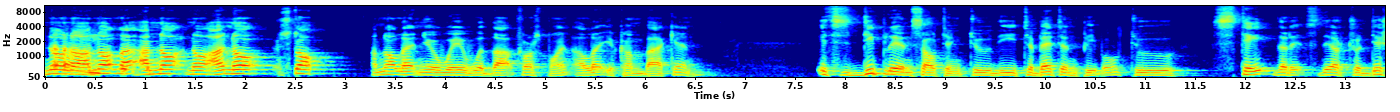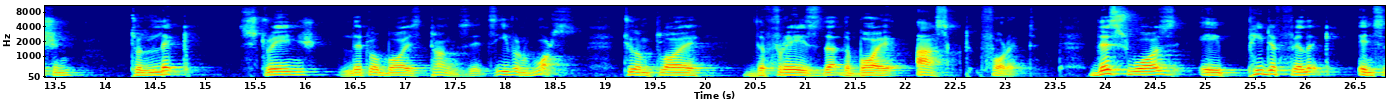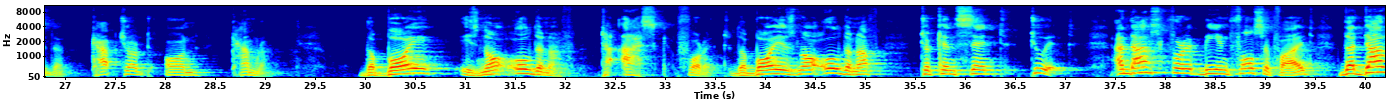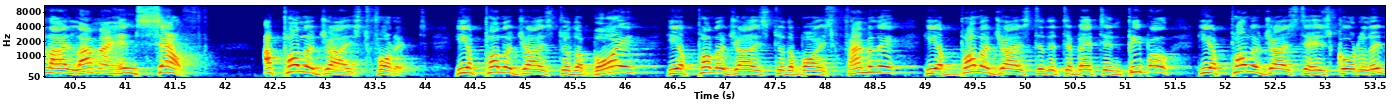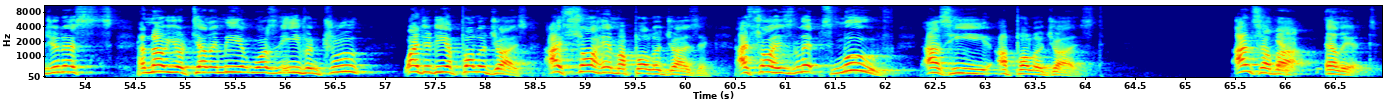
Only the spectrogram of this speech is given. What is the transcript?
No, no, I'm Um, not. I'm not. No, I'm not. Stop. I'm not letting you away with that first point. I'll let you come back in. It's deeply insulting to the Tibetan people to state that it's their tradition to lick strange little boys' tongues. It's even worse to employ the phrase that the boy asked for it. This was a paedophilic incident captured on camera. The boy is not old enough to ask for it. The boy is not old enough to consent to it. And ask for it being falsified, the Dalai Lama himself apologized for it. He apologized to the boy, he apologized to the boy's family, he apologized to the Tibetan people, he apologized to his co religionists, and now you're telling me it wasn't even true? Why did he apologize? I saw him apologizing. I saw his lips move as he apologized. Answer that, Elliot.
